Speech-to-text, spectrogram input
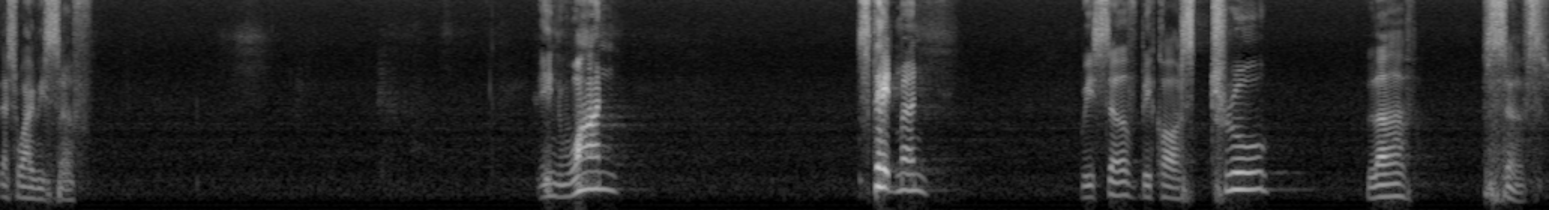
That's why we serve. In one statement, we serve because true love serves.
